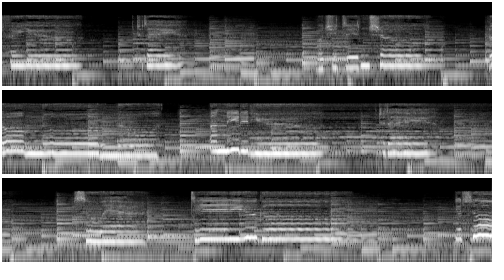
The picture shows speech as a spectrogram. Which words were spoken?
good for you today, but you didn't show. No, no, no. I needed you today. So where did you go? You're too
